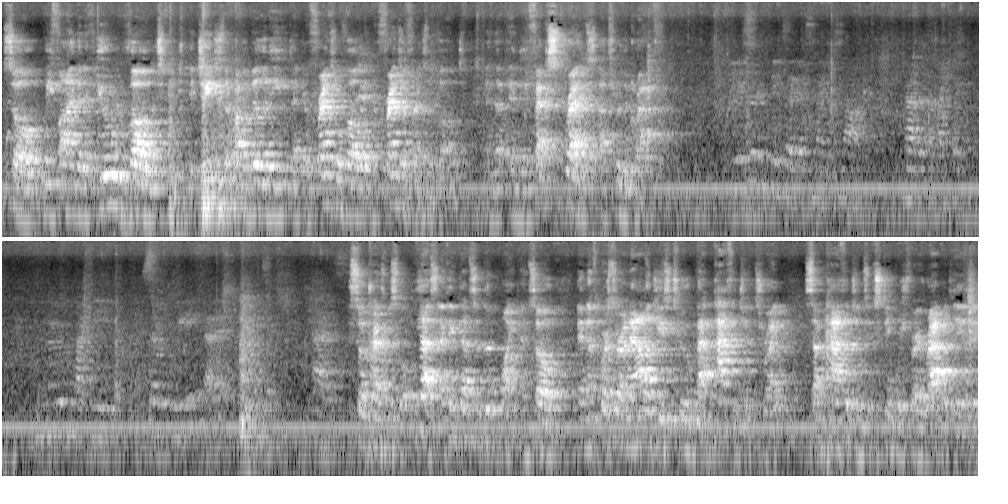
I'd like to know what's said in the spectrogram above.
So we find that if you vote, it changes the probability that your friends will vote, and your friends of friends will vote. And the, and the effect spreads uh, through the graph. These are things I guess might just not matter that much, like, mood might be so fleeting that it becomes as So transmissible. Yes, I think that's a good point. And so, and of course, there are analogies to pathogens, right? Some pathogens extinguish very rapidly as they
